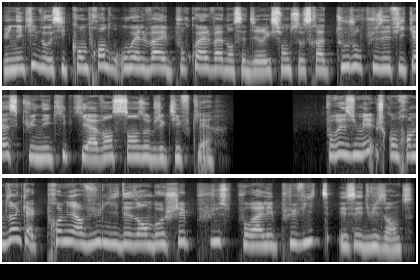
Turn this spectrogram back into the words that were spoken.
Une équipe doit aussi comprendre où elle va et pourquoi elle va dans cette direction. Ce sera toujours plus efficace qu'une équipe qui avance sans objectif clair. Pour résumer, je comprends bien qu'à première vue, l'idée d'embaucher plus pour aller plus vite est séduisante.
